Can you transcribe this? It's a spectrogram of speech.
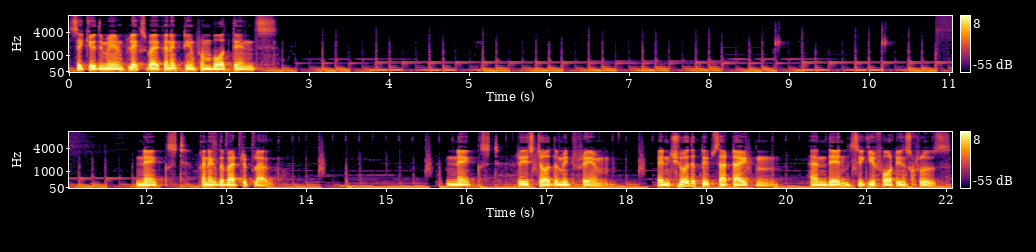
secure the main flex by connecting from both ends. Next, connect the battery plug. Next, restore the mid frame. Ensure the clips are tightened and then secure 14 screws.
